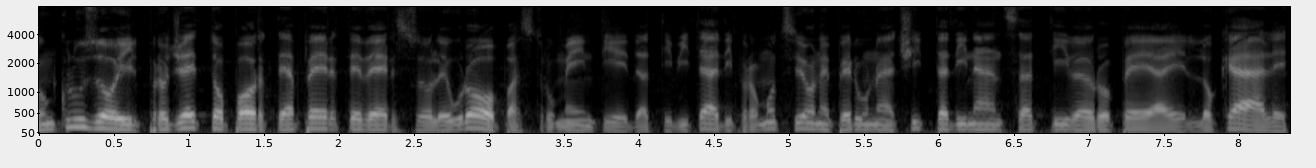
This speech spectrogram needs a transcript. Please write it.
Concluso il progetto Porte aperte verso l'Europa, strumenti ed attività di promozione per una cittadinanza attiva europea e locale.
